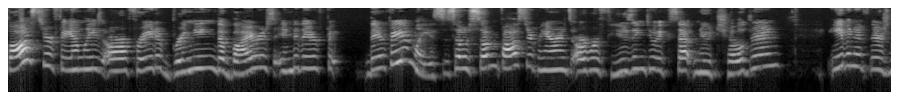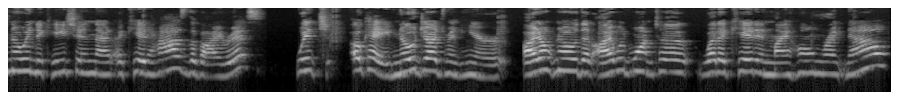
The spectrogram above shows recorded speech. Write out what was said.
foster families are afraid of bringing the virus into their their families. So some foster parents are refusing to accept new children even if there's no indication that a kid has the virus. Which, okay, no judgment here. I don't know that I would want to let a kid in my home right now,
